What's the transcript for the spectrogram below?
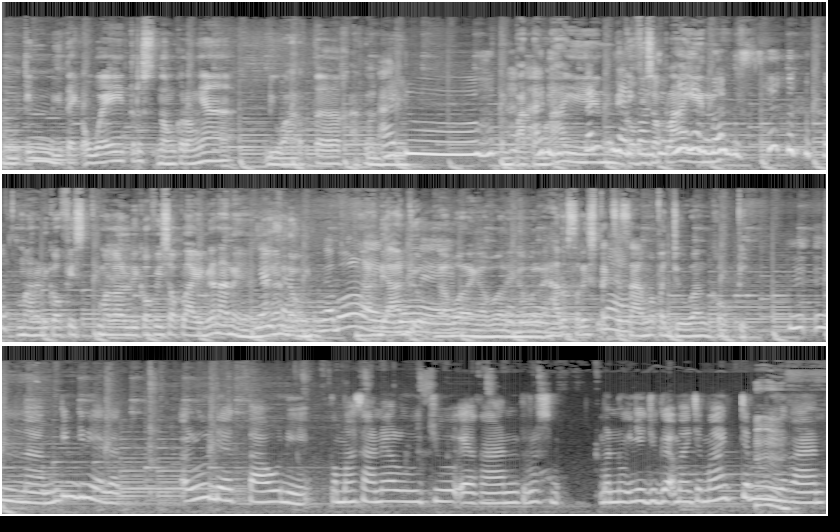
Mungkin di take away terus nongkrongnya di warteg atau di aduh tempat aduh lain, kan di coffee shop yang lain. bagus mana di coffee mana di coffee shop lain kan aneh ya jangan dong nggak boleh, Malah nggak diadu boleh. nggak boleh nggak boleh Nggak boleh harus respect Nah. sesama pejuang kopi. Nah mungkin gini ya Gat Tahu nih kemasannya lucu ya kan Terus menunya juga macem-macem gitu kan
